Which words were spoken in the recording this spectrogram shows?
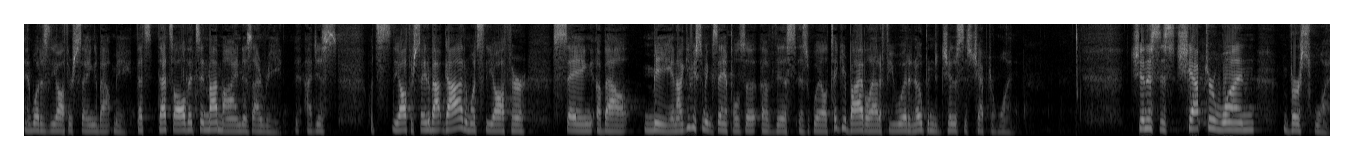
and what is the author saying about me? That's, that's all that's in my mind as I read. I just, what's the author saying about God and what's the author saying about me? And I'll give you some examples of, of this as well. Take your Bible out, if you would, and open to Genesis chapter 1. Genesis chapter 1, verse 1.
